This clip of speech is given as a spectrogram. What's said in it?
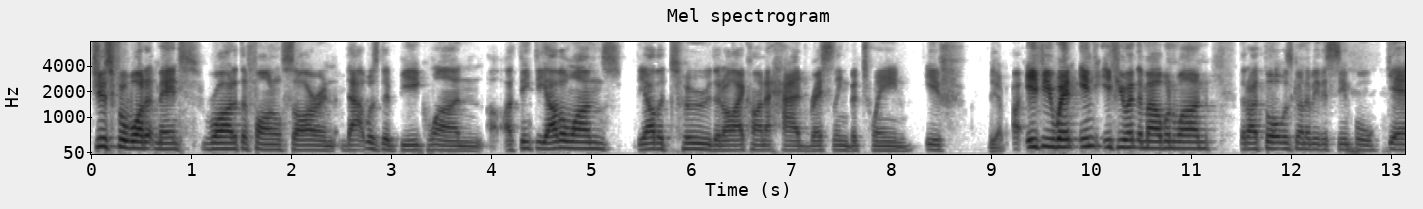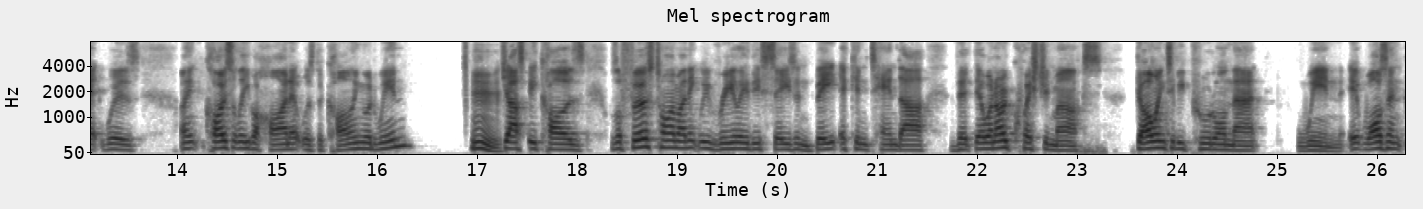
just for what it meant right at the final siren, that was the big one. I think the other ones, the other two that I kind of had wrestling between, if Yep. if you went in, if you went the Melbourne one that I thought was going to be the simple get was, I think closely behind it was the Collingwood win, Mm. just because it was the first time I think we really this season beat a contender that there were no question marks going to be put on that win. It wasn't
